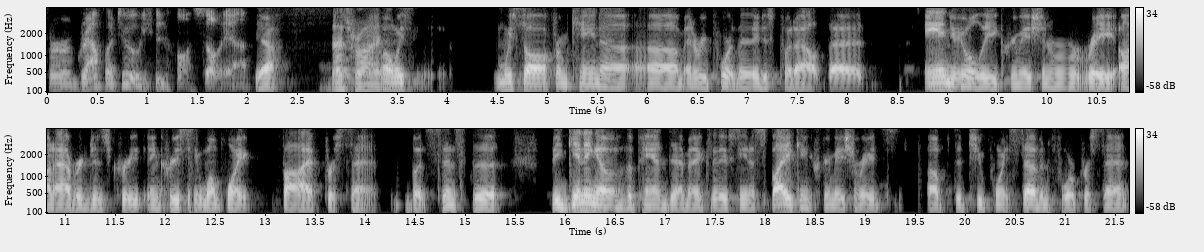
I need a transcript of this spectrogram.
for grandpa too, you know. So yeah. Yeah. That's right. Well, we we saw from CANA um, in a report they just put out that annually cremation rate on average is cre- increasing 1.5 percent, but since the beginning of the pandemic, they've seen a spike in cremation rates up to 2.74 percent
